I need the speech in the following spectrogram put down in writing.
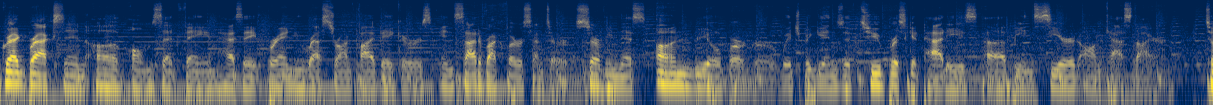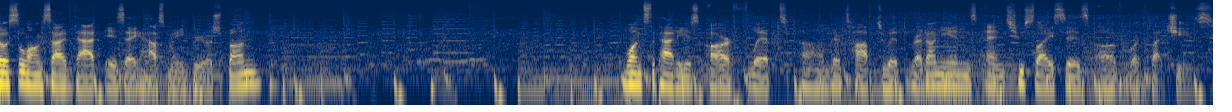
Greg Braxton of Olmsted fame has a brand new restaurant, Five Acres, inside of Rockefeller Center, serving this unreal burger, which begins with two brisket patties uh, being seared on cast iron. Toast alongside that is a house-made brioche bun. Once the patties are flipped, um, they're topped with red onions and two slices of raclette cheese.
